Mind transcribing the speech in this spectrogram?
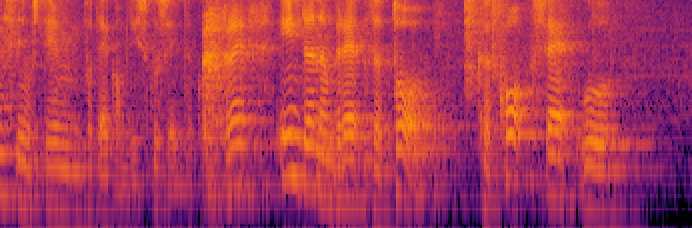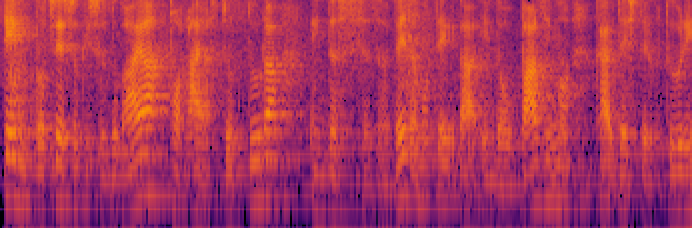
mislim s tem potekom diskusije in tako naprej, in da nam gre za to, kako se v tem procesu, ki se dogaja, poraja struktura in da se zavedamo tega in da opazimo, kaj v tej strukturi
